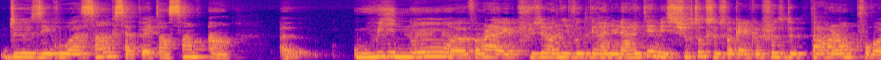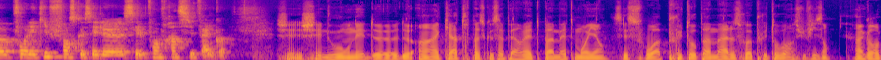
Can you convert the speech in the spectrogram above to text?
de 0 à 5, ça peut être un simple un euh, oui, non, euh, enfin voilà, avec plusieurs niveaux de granularité, mais surtout que ce soit quelque chose de parlant pour, euh, pour l'équipe, je pense que c'est le, le point principal. Quoi. Chez, chez, nous, on est de, de 1 à 4 parce que ça permet de pas mettre moyen. C'est soit plutôt pas mal, soit plutôt insuffisant. Un grand,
